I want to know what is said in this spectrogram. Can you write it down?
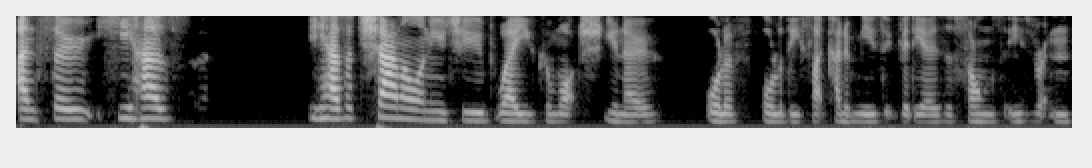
And so he has he has a channel on YouTube where you can watch, you know, all of all of these like kind of music videos of songs that he's written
